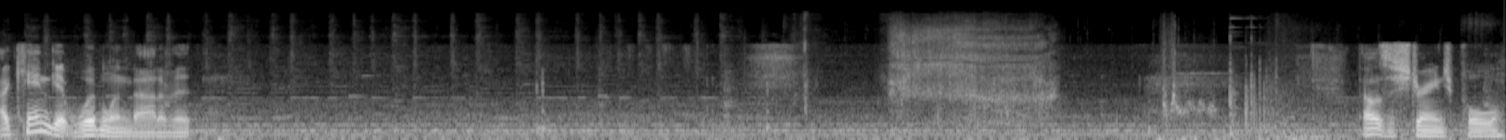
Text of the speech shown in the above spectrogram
I can get Woodland out of it. That was a strange pull.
